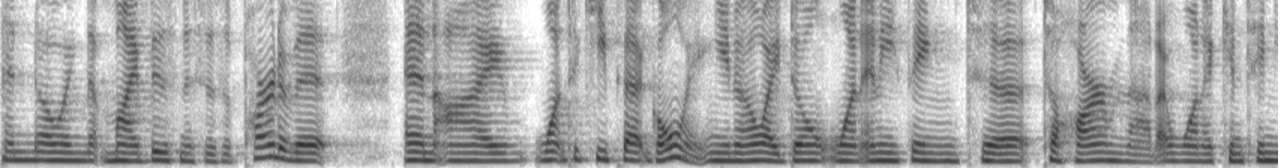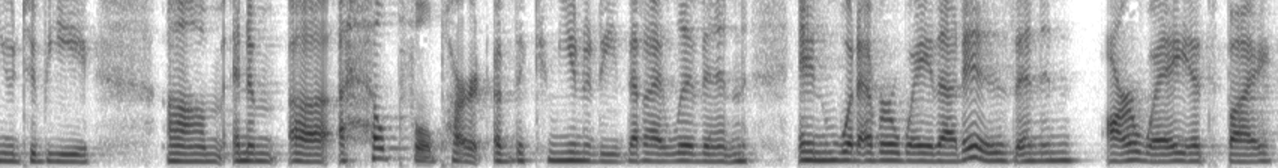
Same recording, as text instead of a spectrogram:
and knowing that my business is a part of it and I want to keep that going. You know, I don't want anything to to harm that. I want to continue to be um, and uh, a helpful part of the community that I live in, in whatever way that is. And in our way, it's by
